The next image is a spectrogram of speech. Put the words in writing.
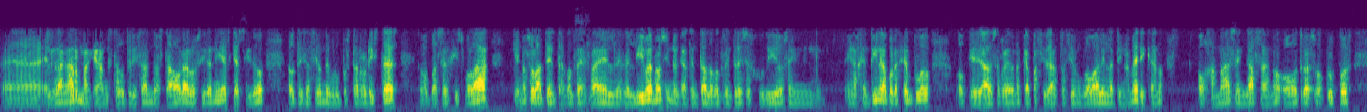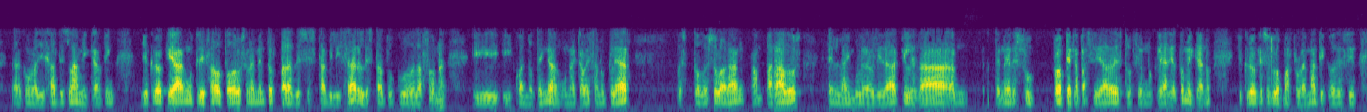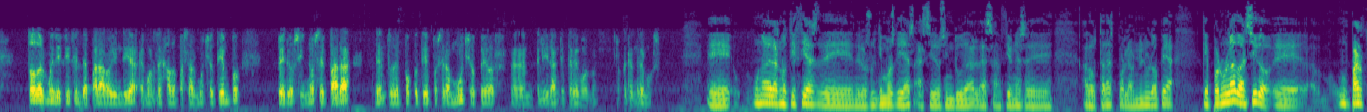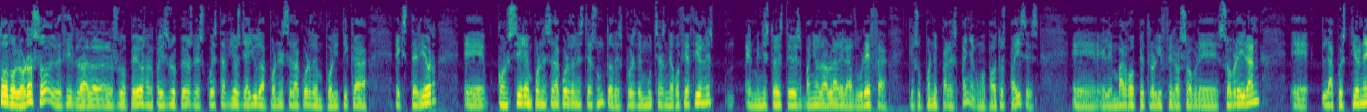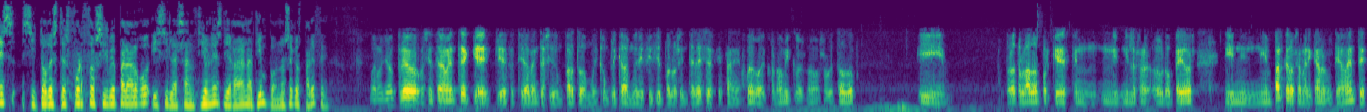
eh, el gran arma que han estado utilizando hasta ahora los iraníes, que ha sido la utilización de grupos terroristas, como puede ser Hezbollah, que no solo atenta contra Israel desde el Líbano, sino que ha atentado contra intereses judíos en, en Argentina, por ejemplo, o que ha desarrollado una capacidad de actuación global en Latinoamérica, ¿no? O jamás en Gaza, ¿no? O otros o grupos como la yihad islámica. En fin, yo creo que han utilizado todos los elementos para desestabilizar el statu quo de la zona y, y cuando tengan una cabeza nuclear, pues todo eso lo harán amparados en la invulnerabilidad que les da tener su propia capacidad de destrucción nuclear y atómica, ¿no? Yo creo que eso es lo más problemático, es decir, todo es muy difícil de parar hoy en día, hemos dejado pasar mucho tiempo, pero si no se para, dentro de poco tiempo será mucho peor eh, el Irán que tenemos, ¿no? lo que tendremos. Eh, una de las noticias de, los últimos días ha sido sin duda las sanciones eh, adoptadas por la Unión Europea que por un lado han sido eh, un parto doloroso, es decir, a, los europeos, a los países europeos les cuesta Dios y ayuda ponerse de acuerdo en política exterior, eh, consiguen ponerse de acuerdo en este asunto después de muchas negociaciones. El ministro de Exteriores español habla de la dureza que supone para España, como para otros países, eh, el embargo petrolífero sobre, sobre Irán. la cuestión es si todo este esfuerzo sirve para algo y si las sanciones llegarán a tiempo. No sé qué os parece. Bueno, yo creo sinceramente que, efectivamente ha sido un parto muy complicado y muy difícil por los intereses que están en juego, económicos, ¿no? Sobre todo. Y por otro lado, porque es que ni, los europeos ni, ni, en parte los americanos últimamente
